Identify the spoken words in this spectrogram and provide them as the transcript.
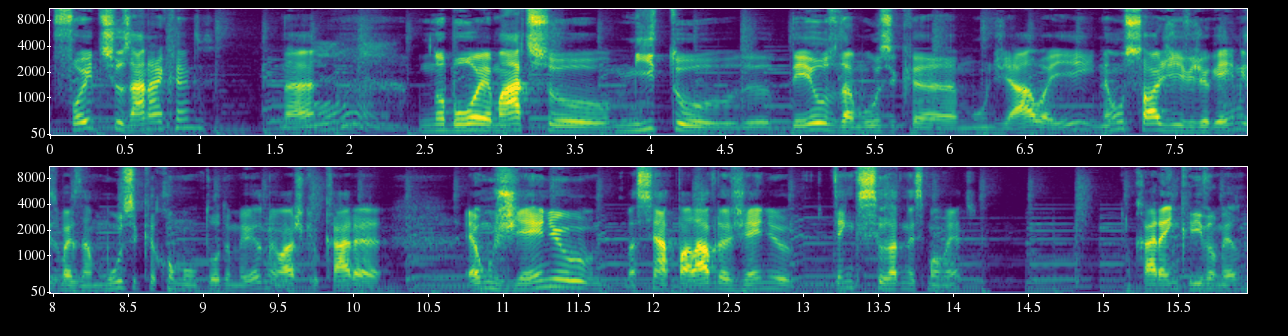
foi de Susan Arcand, né? Hum. Nobuo Ematsu, mito, deus da música mundial aí, não só de videogames, mas da música como um todo mesmo. Eu acho que o cara é um gênio, assim, a palavra gênio tem que ser usada nesse momento. O cara é incrível mesmo.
